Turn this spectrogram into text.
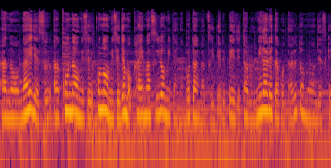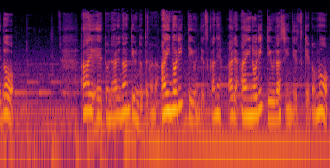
あのないです。あこんなお店このお店でも買えますよみたいなボタンがついてるページ多分見られたことあると思うんですけどあえっ、ー、とねあれ何て言うんだったかな？相乗りっていうんですかね？あれ相乗りっていうらしいんですけども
